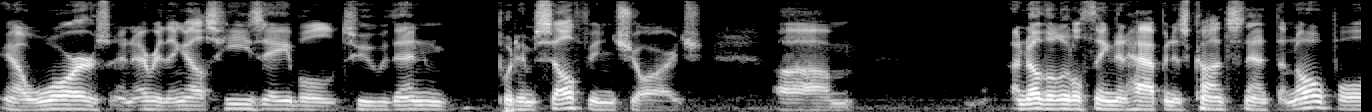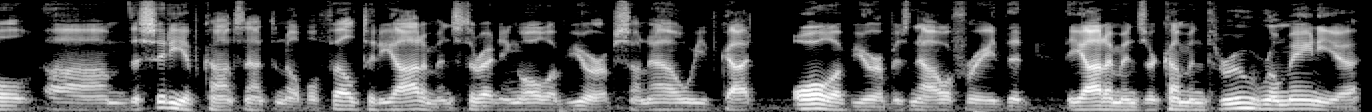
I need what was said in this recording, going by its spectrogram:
you know wars and everything else he's able to then put himself in charge. Um, another little thing that happened is Constantinople, um, the city of Constantinople, fell to the Ottomans, threatening all of Europe. So now we've got all of Europe is now afraid that the Ottomans are coming through Romania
